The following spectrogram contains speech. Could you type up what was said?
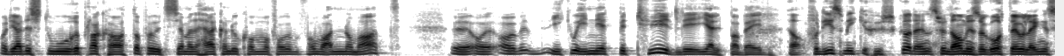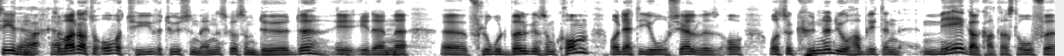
Og de hadde store plakater på utsida med 'her kan du komme og få, få vann og mat'. Eh, Og, og gikk jo inn i et betydelig hjelpearbeid. Ja, For de som ikke husker den tsunamien så godt, det er jo lenge siden, Ja, ja. så var det altså over 20 000 mennesker som døde i, i denne uh, flodbølgen som kom, og dette jordskjelvet. Og, og så kunne det jo ha blitt en megakatastrofe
